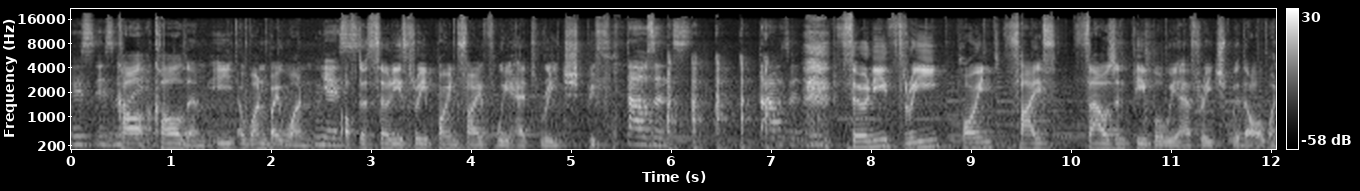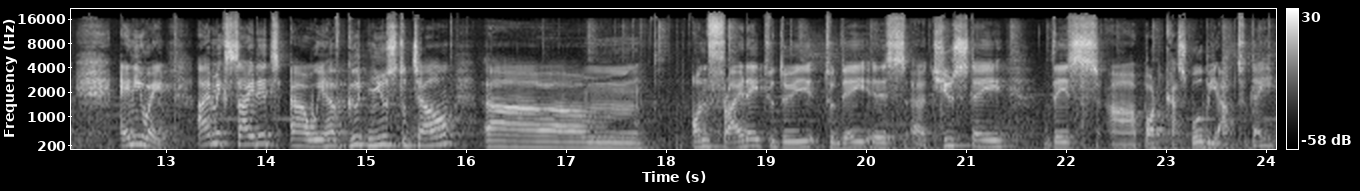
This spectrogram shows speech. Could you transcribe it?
It's, it's call my call them e- one by one Yes. of the 33.5 we had reached before. thousands, thousands. 33.5 thousand people we have reached with the old one. Anyway, I'm excited. Uh, we have good news to tell. Um, on Friday, today, today is uh, Tuesday. This uh, podcast will be up today.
